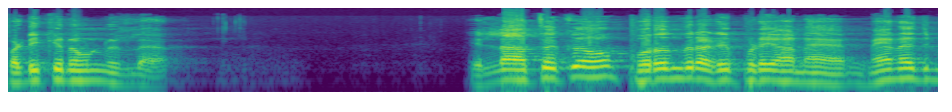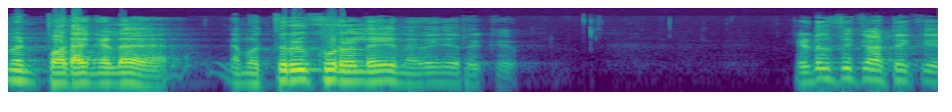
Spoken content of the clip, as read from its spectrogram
படிக்கணும்னு இல்லை. எல்லாத்துக்கும் பொருந்துற அடிப்படையான மேனேஜ்மெண்ட் படங்களை நம்ம திருக்குறளே நிறைய இருக்கு. எடுத்துக்காட்டுக்கு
